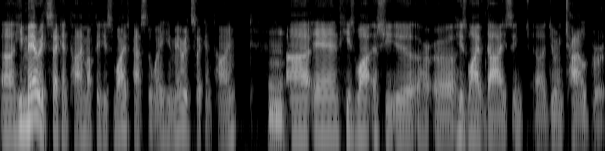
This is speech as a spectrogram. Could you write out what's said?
uh, he married second time after his wife passed away. He married second time. Mm-hmm. Uh, and his wife, she, uh, her, uh, his wife dies in during childbirth.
